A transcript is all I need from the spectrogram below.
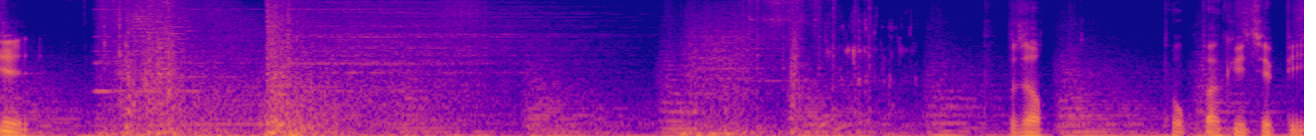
일. 도적 독박 귀제비.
